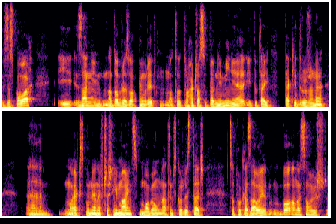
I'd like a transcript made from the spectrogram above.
w zespołach i zanim na dobre złapią rytm, no to trochę czasu pewnie minie i tutaj takie drużyny, e, no jak wspomniane wcześniej Mainz, mogą na tym skorzystać, co pokazały, bo one są już e,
